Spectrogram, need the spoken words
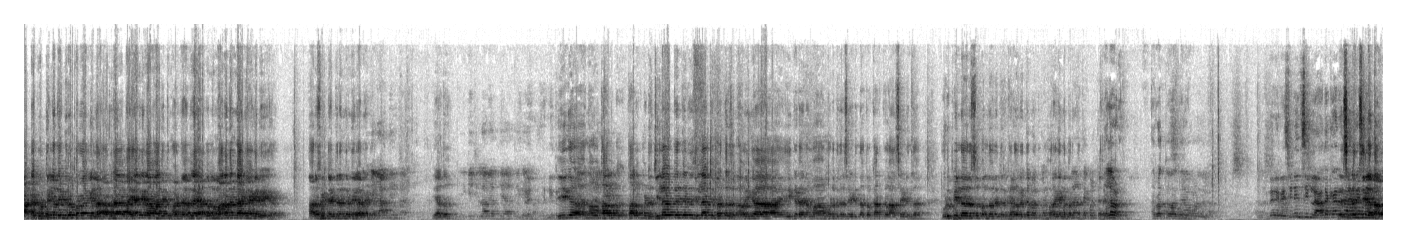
ಆಟ ಗೊತ್ತಿಲ್ಲದಿದ್ರೂ ಪರವಾಗಿಲ್ಲ ಆದರೆ ಆ ತಯಾರಿ ನಾವು ಆ ರೀತಿ ಮಾಡ್ತೇವೆ. ಅಂದ್ರೆ ಅದೊಂದು ಮಾನದಂಡ ಆಗಿ ಆಗಿದೆ ಈಗ. ಆರು ಫೀಟ್ ಎತ್ತರದಿಂದ ಮೇಲಾಗಬೇಕು ಯಾವುದು? ಈಗ ನಾವು ತಾಲೂಕು ತಾಲೂಕು ಮಟ್ಟ ಜಿಲ್ಲಾ ವ್ಯಾಪ್ತಿ ಅಂತ ಹೇಳಿದ್ರೆ ಜಿಲ್ಲಾ ವ್ಯಾಪ್ತಿ ಬರ್ತಾರೆ ಸರ್. ನಾವು ಈಗ ಈ ಕಡೆ ನಮ್ಮ ಮೂಡುಬಿದಿರೆ ಸೈಡಿಂದ ಅಥವಾ ಕಾರ್ಕಳ ಆ ಸೈಡಿಂದ ಉಡುಪಿಯಿಂದ ಸಹ ಬಂದವರು ಇದ್ದಾರೆ ಕೆಲವರಿಂದ ಬರ್ತಾರೆ, ಹೊರಗಿಂದ ಬರ್ತಾರೆ ಎಲ್ಲ ಅರವತ್ತು ರೆಸಿಡೆನ್ಸ್ ಇಲ್ಲ ಆದ ಕಾರಣ ರೆಸಿಡೆನ್ಸ್ ಇಲ್ಲ ನಾವು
